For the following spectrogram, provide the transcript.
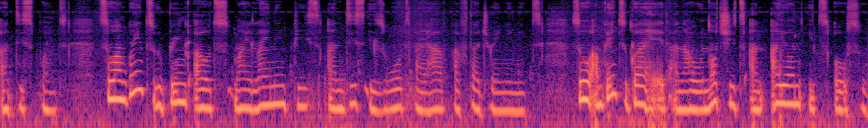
at this point. So i'm going to bring out my lining piece and this is what i have after joining it. So i'm going to go ahead and i will notch it and iron it also.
